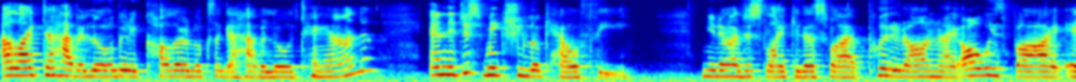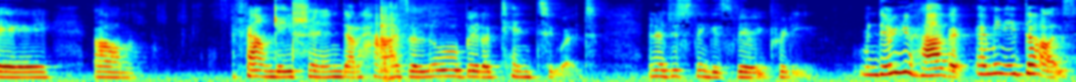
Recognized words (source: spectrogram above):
I like to have a little bit of color. Looks like I have a little tan. And it just makes you look healthy. You know, I just like it. That's why I put it on. I always buy a um, foundation that has a little bit of tint to it. And I just think it's very pretty. Mean, there you have it. I mean, it does.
